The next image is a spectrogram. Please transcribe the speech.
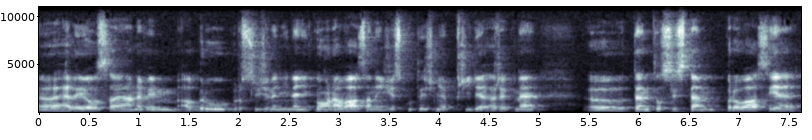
Helios a já nevím, Abru, prostě, že není na někoho navázaný, že skutečně přijde a řekne, eh, tento systém pro vás je,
